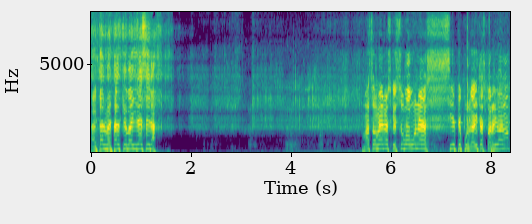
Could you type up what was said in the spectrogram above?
Ahí está el metal que va a ir ese, mira. Más o menos que suba unas 7 pulgaditas para arriba, ¿no?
